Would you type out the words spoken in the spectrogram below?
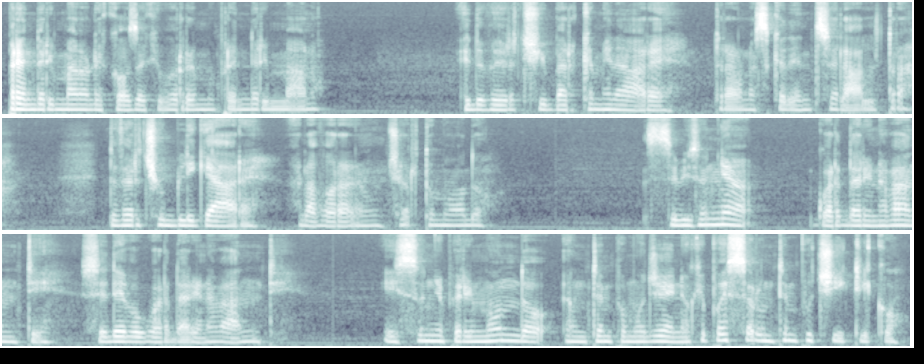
prendere in mano le cose che vorremmo prendere in mano e doverci barcamenare tra una scadenza e l'altra, doverci obbligare a lavorare in un certo modo. Se bisogna guardare in avanti, se devo guardare in avanti, il sogno per il mondo è un tempo omogeneo, che può essere un tempo ciclico.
